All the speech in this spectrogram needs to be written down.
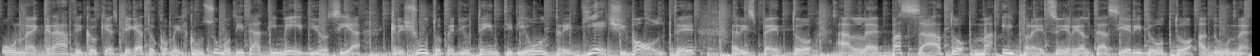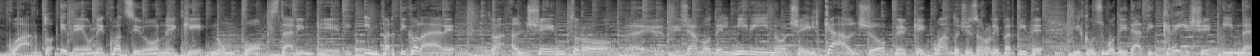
un grafico che ha spiegato come il consumo di dati medio sia cresciuto per gli utenti di oltre 10 volte rispetto al passato, ma il prezzo in realtà si è ridotto ad un quarto ed è un'equazione che non può stare in piedi. In particolare insomma, al centro eh, diciamo, del mirino c'è il calcio perché quando ci sono le partite il consumo dei dati cresce in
